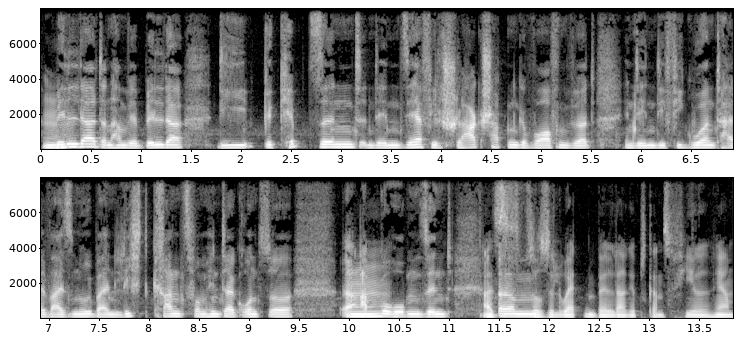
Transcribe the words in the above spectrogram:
mhm. Bilder, dann haben wir Bilder, die gekippt sind, in denen sehr viel Schlagschatten geworfen wird, in denen die Figuren teilweise nur über einen Lichtkranz vom Hintergrund so äh, mhm. abgehoben sind. Als ähm, so Silhouettenbilder gibt's ganz viel, ja.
